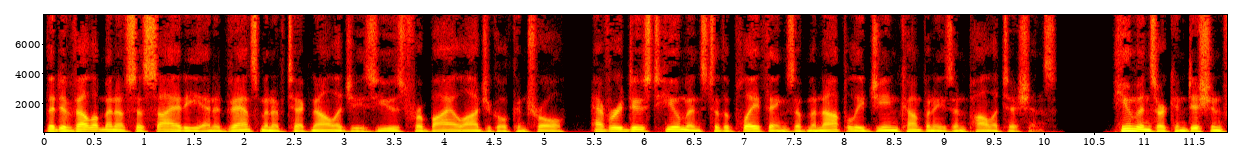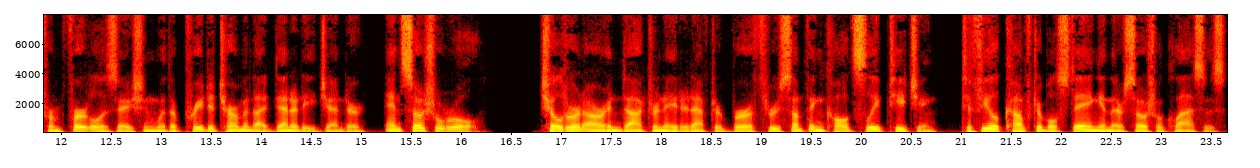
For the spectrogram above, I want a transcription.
the development of society and advancement of technologies used for biological control, have reduced humans to the playthings of monopoly gene companies and politicians. Humans are conditioned from fertilization with a predetermined identity, gender, and social role. Children are indoctrinated after birth through something called sleep teaching, to feel comfortable staying in their social classes,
